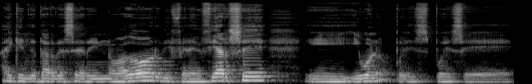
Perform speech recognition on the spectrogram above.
hay que intentar de ser innovador, diferenciarse y, bueno, pues, pues, eh,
